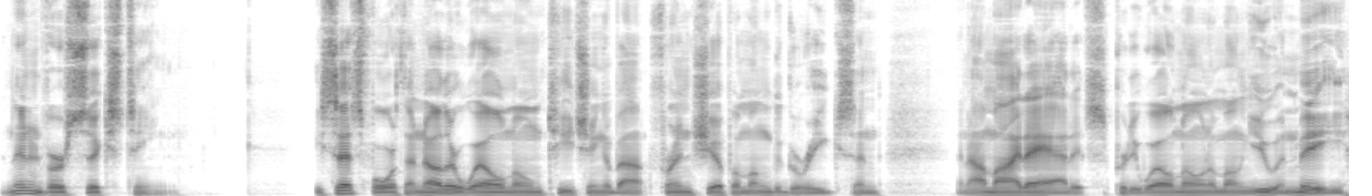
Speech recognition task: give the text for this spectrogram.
And then in verse 16, he sets forth another well known teaching about friendship among the Greeks and and I might add, it's pretty well known among you and me,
